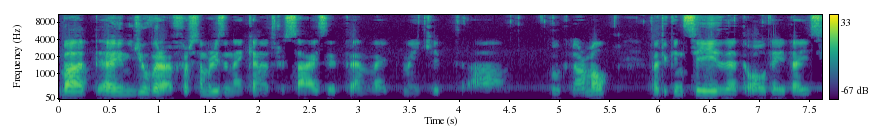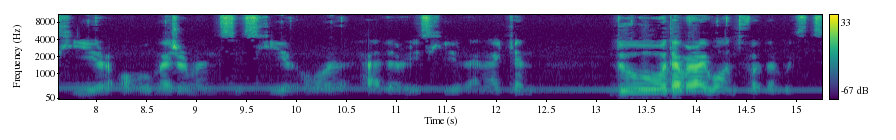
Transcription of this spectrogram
but uh, in Viewer for some reason I cannot resize it and like make it uh, look normal but you can see that all data is here all measurements is here or header is here and I can do whatever I want further with this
